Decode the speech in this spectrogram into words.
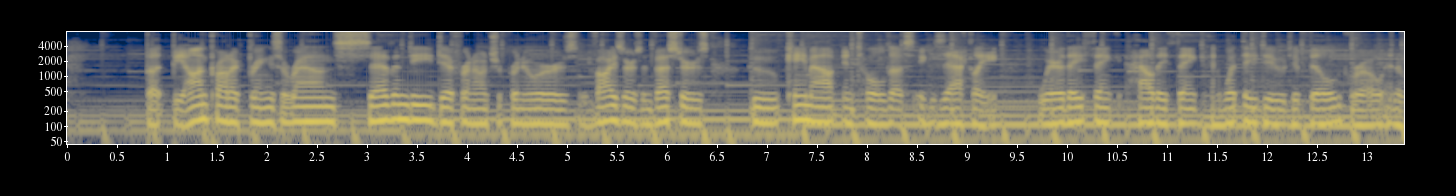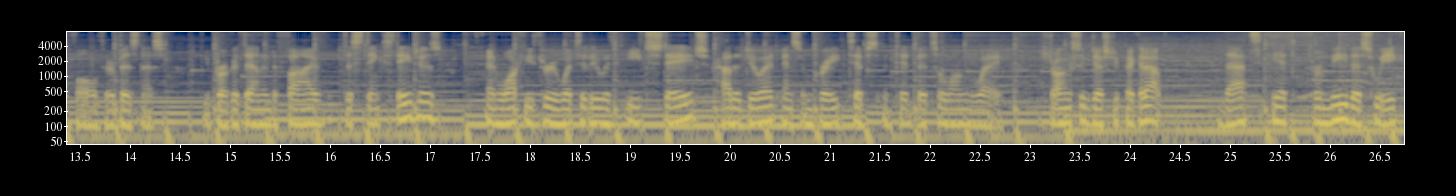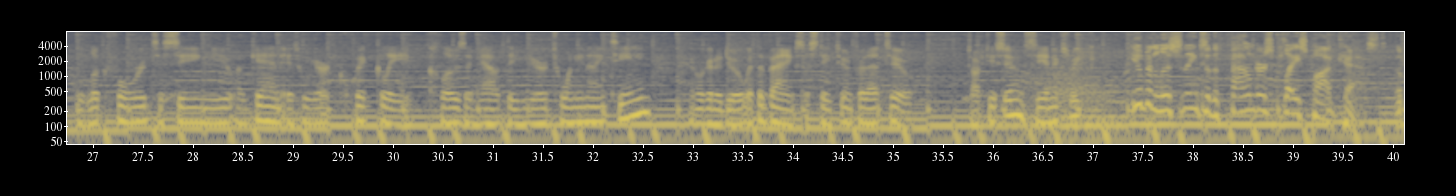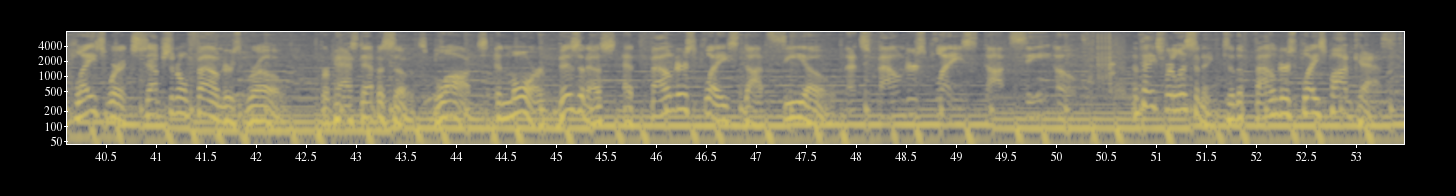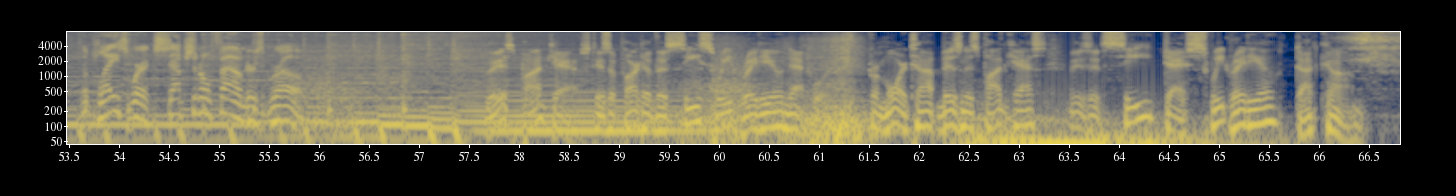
But Beyond Product brings around 70 different entrepreneurs, advisors, investors who came out and told us exactly where they think, how they think, and what they do to build, grow, and evolve their business. We broke it down into five distinct stages and walk you through what to do with each stage, how to do it, and some great tips and tidbits along the way. Strong suggest you pick it up that's it for me this week. Look forward to seeing you again as we are quickly closing out the year 2019, and we're going to do it with a bang, so stay tuned for that too. Talk to you soon. See you next week. You've been listening to the Founders Place podcast, the place where exceptional founders grow. For past episodes, blogs, and more, visit us at foundersplace.co. That's foundersplace.co. And thanks for listening to the Founders Place podcast, the place where exceptional founders grow. This podcast is a part of the C Suite Radio Network. For more top business podcasts, visit c-suiteradio.com.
